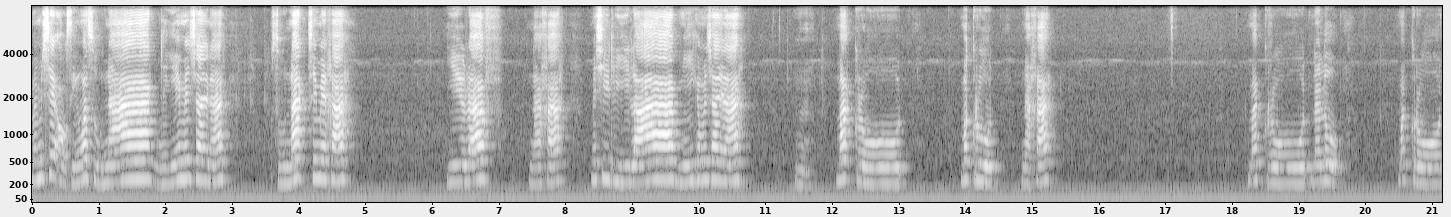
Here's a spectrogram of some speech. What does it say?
มันไม่ใช่ออกเสียงว่าสุนัขอย่างนี้ไม่ใช่นะ สุนัขใช่ไหมคะ ยีราฟนะคะ ไม่ใช่ลีลาฟนี้ก็ไม่ใช่นะมมะกรูด มะกรูดนะคะ มะกรูดนะลูก มะกรูด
